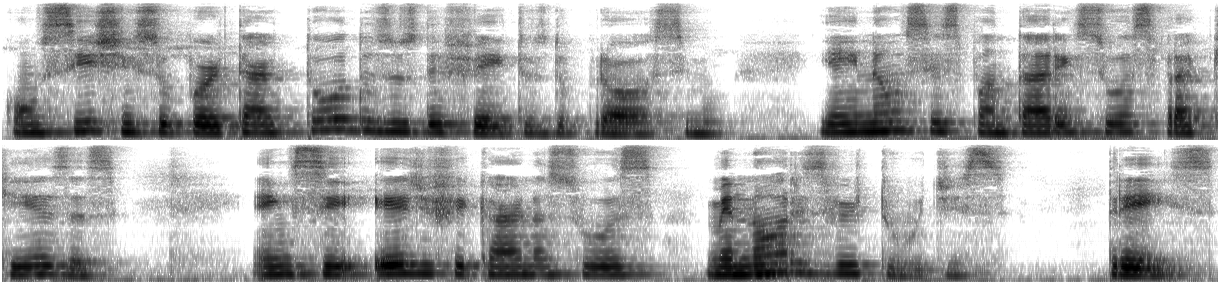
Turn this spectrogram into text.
consiste em suportar todos os defeitos do próximo e em não se espantar em suas fraquezas, em se edificar nas suas menores virtudes. 3.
